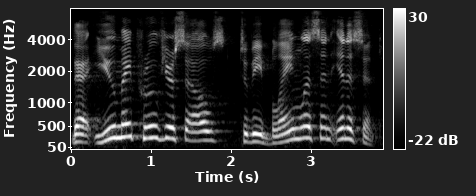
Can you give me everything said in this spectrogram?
that you may prove yourselves to be blameless and innocent,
